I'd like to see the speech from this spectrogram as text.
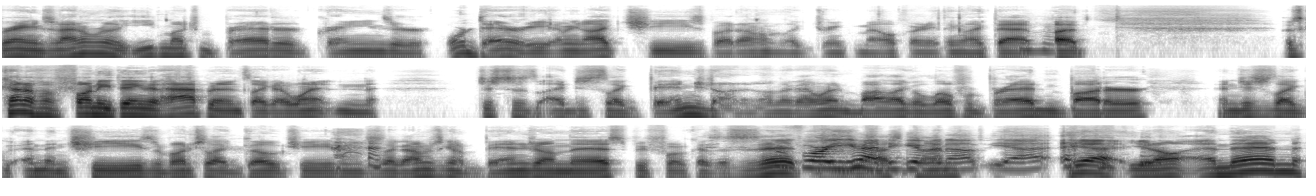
grains, and I don't really eat much bread or grains or or dairy. I mean, I like cheese, but I don't like drink milk or anything like that. Mhm. But it was kind of a funny thing that happened. It's like I went and just as I just like binged on it. I'm like I went and bought like a loaf of bread and butter and just like and then cheese, and a bunch of like goat cheese, and just like I'm just gonna binge on this before because this is it. Before you had to give it up. Yeah. yeah, you know, and then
